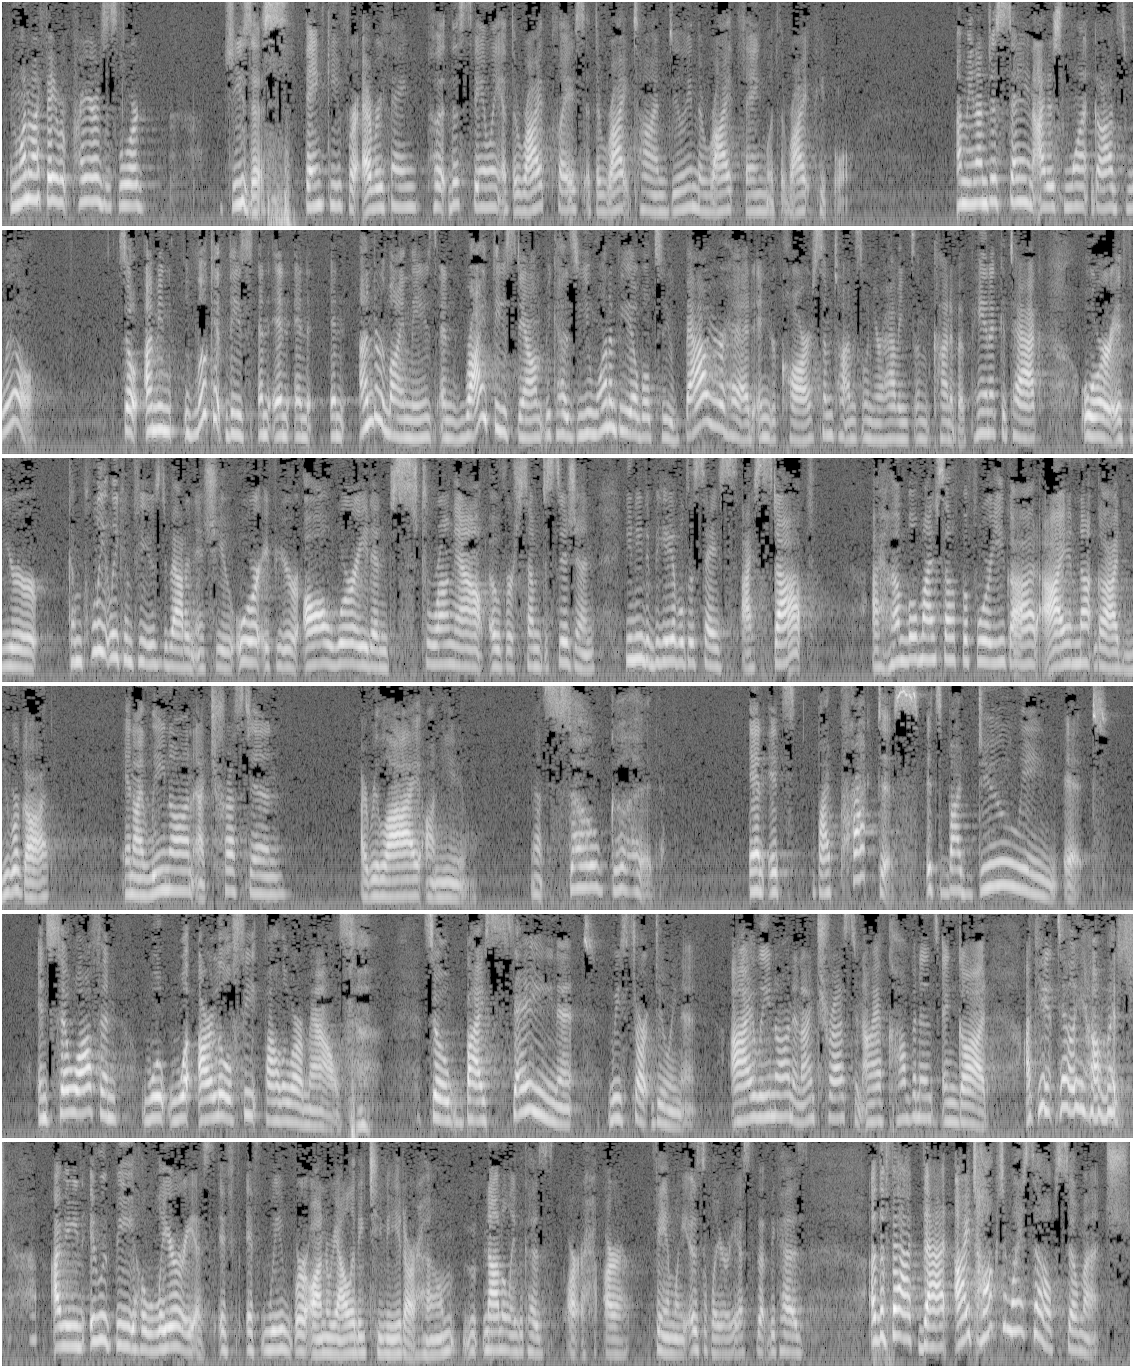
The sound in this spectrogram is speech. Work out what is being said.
And one of my favorite prayers is, Lord, Jesus, thank you for everything. Put this family at the right place at the right time, doing the right thing with the right people. I mean, I'm just saying, I just want God's will. So, I mean, look at these and, and, and, and underline these and write these down because you want to be able to bow your head in your car sometimes when you're having some kind of a panic attack or if you're completely confused about an issue or if you're all worried and strung out over some decision. You need to be able to say, I stop I humble myself before you, God. I am not God. You are God. And I lean on, I trust in, I rely on you. And that's so good. And it's by practice, it's by doing it. And so often, our little feet follow our mouths. so by saying it, we start doing it. I lean on and I trust and I have confidence in God. I can't tell you how much. I mean, it would be hilarious if if we were on reality TV at our home. Not only because our our family is hilarious, but because of the fact that I talk to myself so much,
